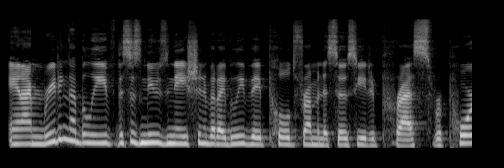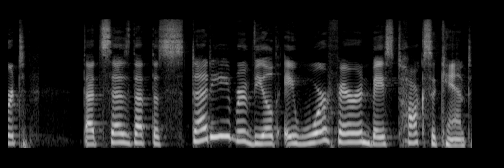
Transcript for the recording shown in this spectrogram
And I'm reading, I believe, this is News Nation, but I believe they pulled from an Associated Press report that says that the study revealed a warfarin based toxicant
